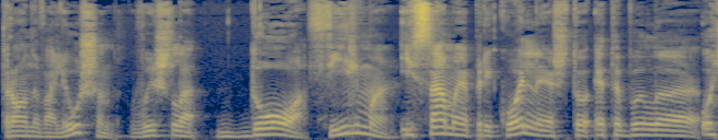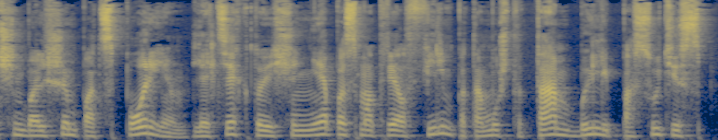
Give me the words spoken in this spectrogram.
Tron Evolution вышла до фильма. И самое прикольное, что это было очень большим подспорьем для тех, кто еще не посмотрел фильм, потому что там были, по сути, спойлеры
